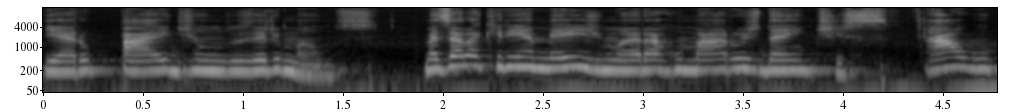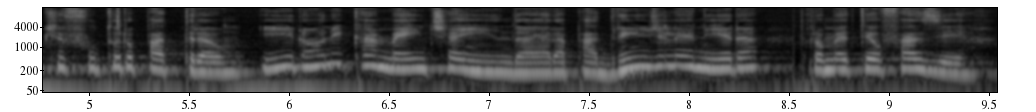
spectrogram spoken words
e era o pai de um dos irmãos. Mas ela queria mesmo era arrumar os dentes, algo que o futuro patrão, e ironicamente ainda era padrinho de Lenira, prometeu fazer,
